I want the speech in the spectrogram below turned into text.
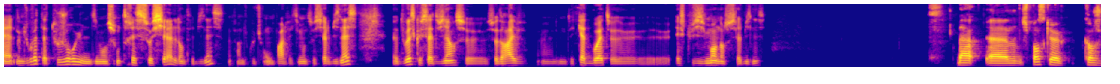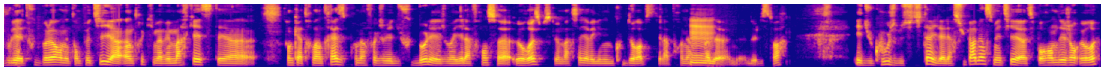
Euh, donc du coup, tu as toujours eu une dimension très sociale dans tes business. Enfin, du coup, tu, on parle effectivement de social business. Euh, D'où est-ce que ça devient ce, ce drive euh, des quatre boîtes euh, exclusivement dans le social business? Ben, je pense que quand je voulais être footballeur en étant petit, un truc qui m'avait marqué, c'était en 93, première fois que je voyais du football et je voyais la France heureuse parce que Marseille avait gagné une Coupe d'Europe, c'était la première mmh. fois de, de, de l'histoire. Et du coup, je me suis dit, il a l'air super bien ce métier, euh, c'est pour rendre des gens heureux.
